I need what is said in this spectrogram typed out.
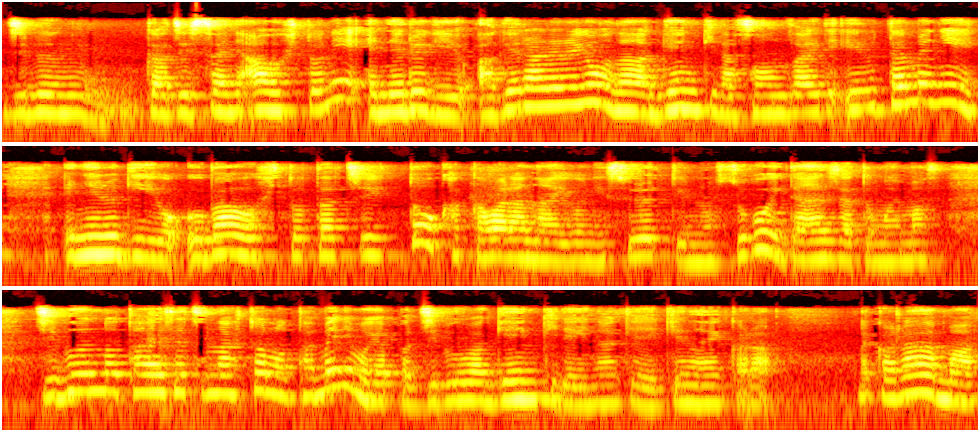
自分が実際に会う人にエネルギーを上げられるような元気な存在でいるためにエネルギーを奪う人たちと関わらないようにするっていうのはすごい大事だと思います。自分の大切な人のためにもやっぱ自分は元気でいなきゃいけないから。だからまあ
